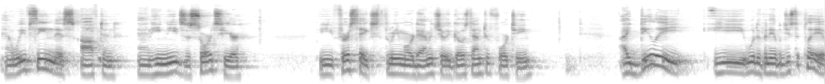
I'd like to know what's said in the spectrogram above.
And we've seen this often. And he needs the swords here. He first takes three more damage, so he goes down to 14. Ideally, he would have been able just to play a,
